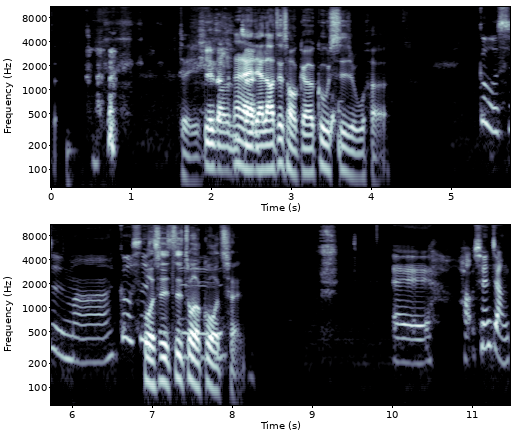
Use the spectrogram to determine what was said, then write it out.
的。对，学长，那来聊聊这首歌故事如何？故事吗？故事，或是制作的过程？哎，好，先讲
